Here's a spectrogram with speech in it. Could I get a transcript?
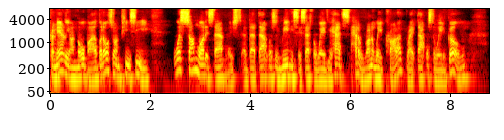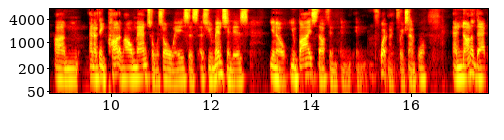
primarily on mobile, but also on PC, was somewhat established that that was a really successful way. If you had had a runaway product, right, that was the way to go. Um, and I think part of our mantra was always, as, as you mentioned, is you know you buy stuff in, in, in Fortnite, for example, and none of that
